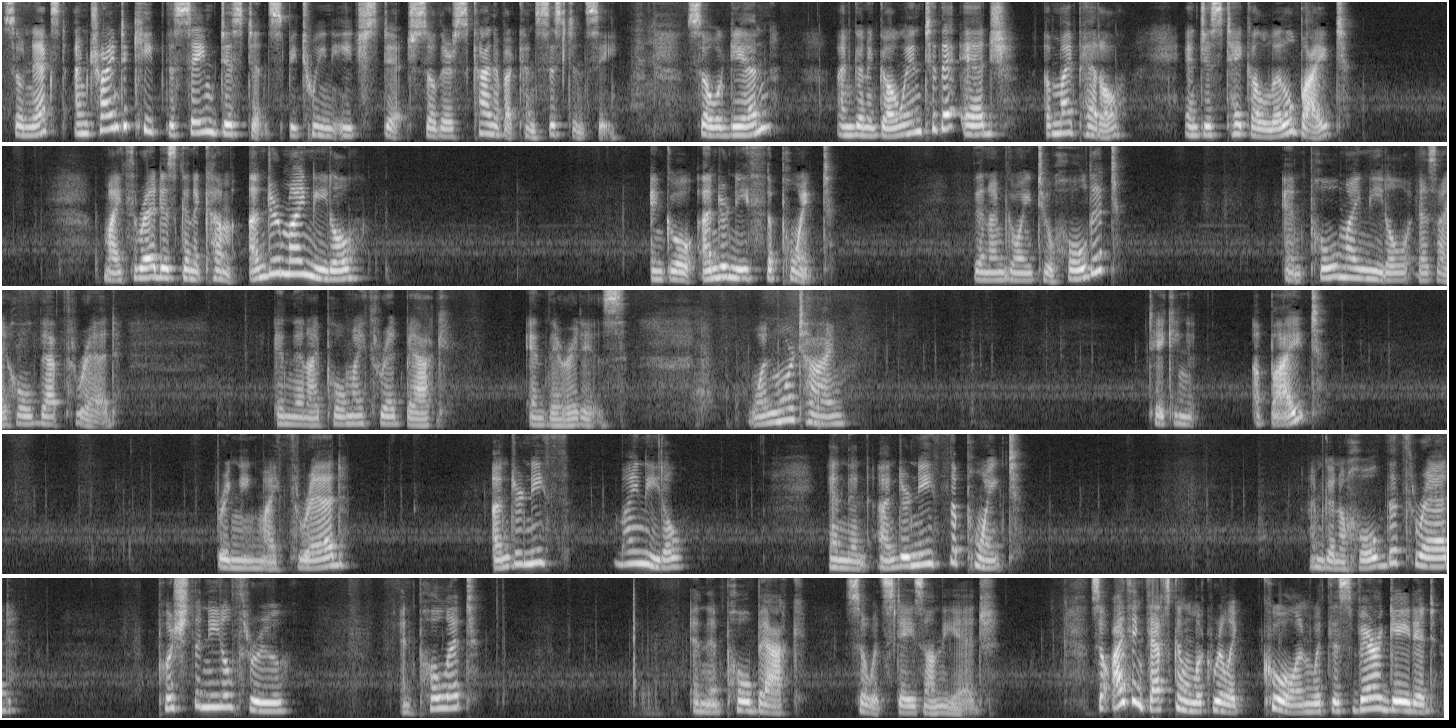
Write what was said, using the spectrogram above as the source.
So next, I'm trying to keep the same distance between each stitch so there's kind of a consistency. So again, I'm going to go into the edge of my petal and just take a little bite. My thread is going to come under my needle and go underneath the point. Then I'm going to hold it and pull my needle as I hold that thread. And then I pull my thread back and there it is. One more time, taking a bite, bringing my thread underneath my needle, and then underneath the point, I'm going to hold the thread, push the needle through, and pull it, and then pull back so it stays on the edge. So I think that's going to look really cool. And with this variegated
